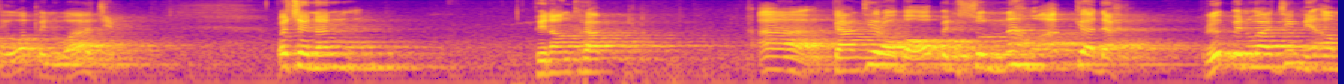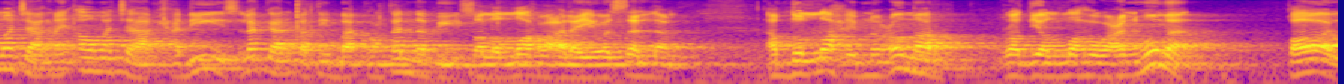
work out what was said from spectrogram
ถือว่าเป็นวาจิบ เพราะฉะนั้นพี่น้องครับการที่เราบอกว่าเป็นสุนนะมุอักกะดะหรือเป็นวาจิบเนี่ยเอามาจากไหนเอามาจากฮะดีษและการปฏิบัติของท่านนบีสัลลัลลอฮุอะลัยฮิวะสัลลัมอับดุลลาห์อิบนุอุมารรดิยัลลอฮุอันฮุมะ قال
